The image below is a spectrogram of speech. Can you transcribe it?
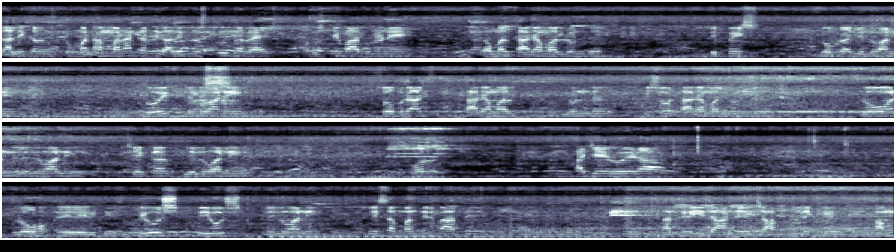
गाली गलौज को मन, हम मना करते गाली गलौज क्यों कर रहा है? उसके बाद उन्होंने कमल थारामल लुंड दीपेश शोभराज लिलवानी रोहित लिलवानी शोभराज थारामल लुंड किशोर थारामल लुंड रोहन लिलवानी शेखर लिलवानी और अजय रोहिड़ा रोह पीयूष पीयूष लिलवानी ये सब मंदिर में आते लकड़ी, डांडे, चाकू लेके हम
